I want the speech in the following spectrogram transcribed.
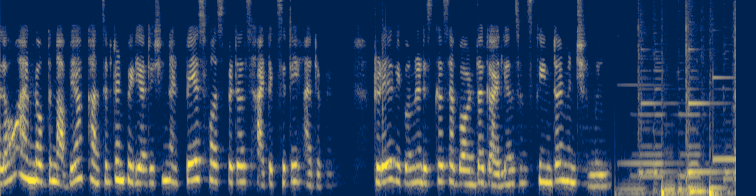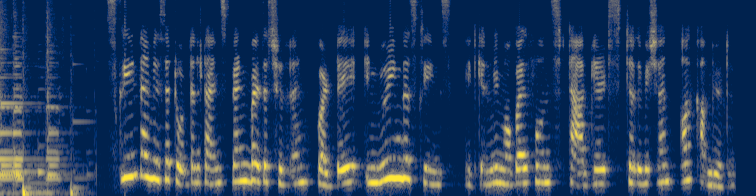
Hello, I'm Dr. Navya, consultant pediatrician at Pace Hospitals, HITEC City, Hyderabad. Today, we're going to discuss about the guidelines on screen time in children. Screen time is the total time spent by the children per day in viewing the screens. It can be mobile phones, tablets, television, or computer.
